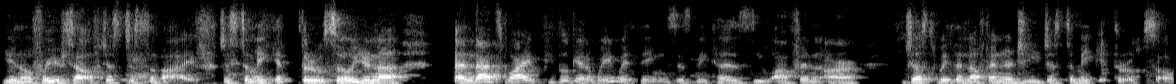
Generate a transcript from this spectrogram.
you know, for yourself, just to yeah. survive, just to make it through. So you're not, and that's why people get away with things, is because you often are just with enough energy just to make it through. So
